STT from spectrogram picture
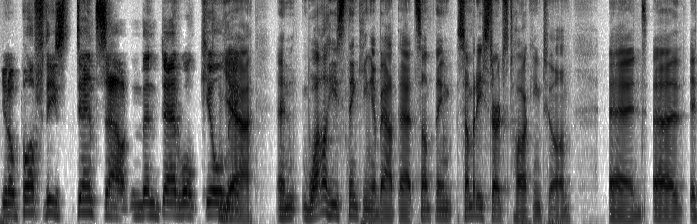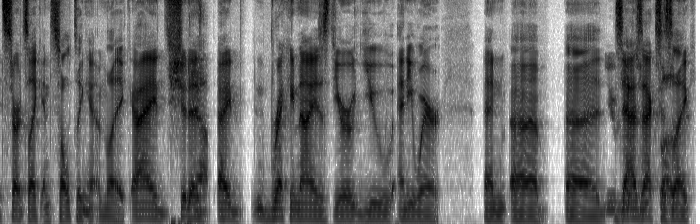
you know, buff these dents out, and then Dad won't kill me." yeah and while he's thinking about that something somebody starts talking to him and uh, it starts like insulting him like i should have i recognized your you anywhere and uh uh xazax is like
